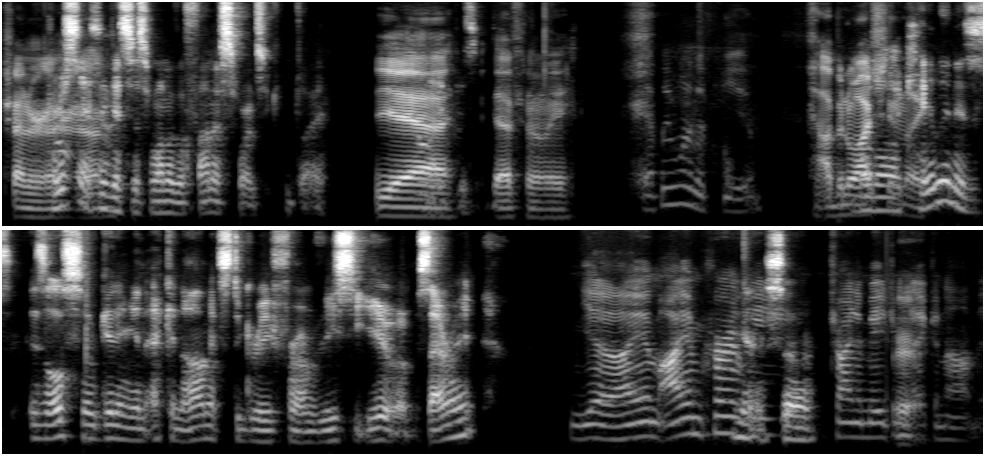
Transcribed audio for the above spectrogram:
trying to run. Personally, I think it's just one of the funnest sports you can play. yeah, like definitely. Definitely one of the few. I've been But, watching uh, like Kaylin is is also getting an economics degree from VCU. Is that right? Yeah, I am. I am currently so- trying to major in economics.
